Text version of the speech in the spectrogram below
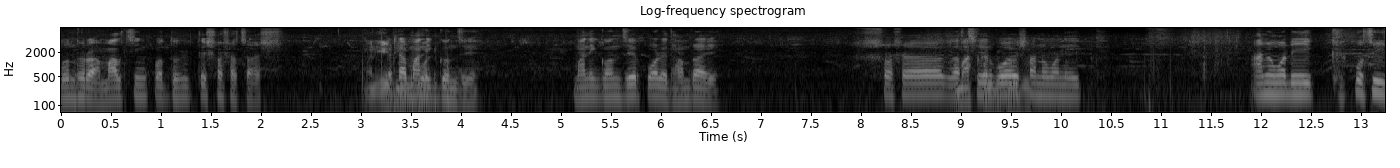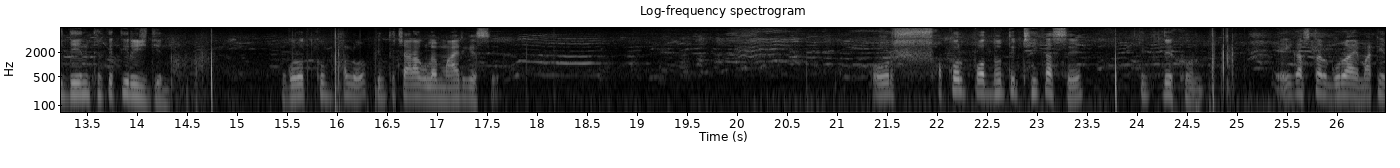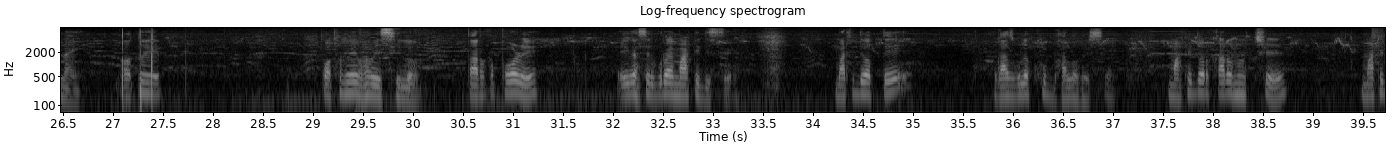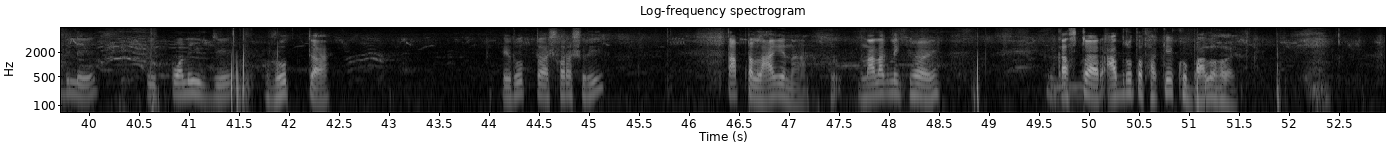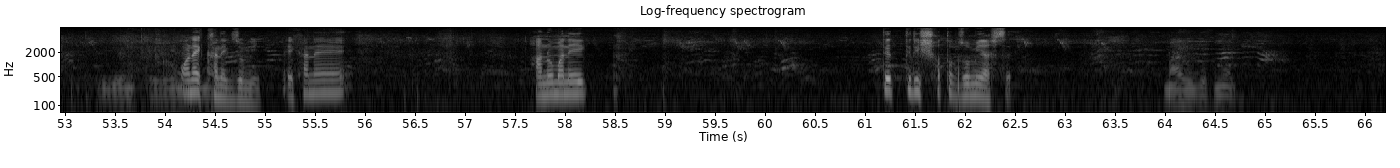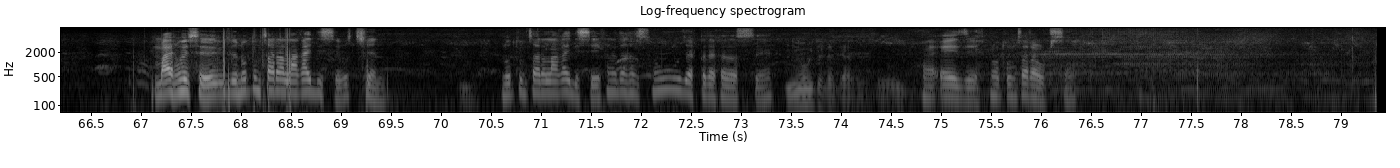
বন্ধুরা মালচিং পদ্ধতিতে শশা চাষ। মানে এটা মানিকগঞ্জে। মানিকগঞ্জের পরে ধামরায়। শশা গাছের বয়স আনুমানিক আনুমানিক পঁচিশ দিন থেকে তিরিশ দিন। গ্রোথ খুব ভালো কিন্তু চারাগুলো মার গেছে। ওর সকল পদ্ধতি ঠিক আছে কিন্তু দেখুন এই গাছটার গোড়ায় মাটি নাই অতএব প্রথমে এভাবে ছিল। তারপরে এই গাছের গোড়ায় মাটি দিছে। মাটি দেওয়াতে গাছগুলো খুব ভালো হয়েছে। মাটি দেওয়ার কারণ হচ্ছে, মাটি দিলে এই পলির যে রোদটা, এই রোদটা সরাসরি তাপটা লাগে না। না লাগলে কি হয়, গাছটার আর্দ্রতা থাকে, খুব ভালো হয়। অনেকখানিক জমি। এখানে আনুমানিক তেত্রিশ শতক জমি আসছে। মায়ের হয়েছে ওই যে নতুন চারা লাগাই দিছে বুঝছেন? নতুন চারা লাগাই দিছে এখানে দেখা যাচ্ছে ওই যে একটা দেখা যাচ্ছে। হ্যাঁ এই যে নতুন চারা উঠছে।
